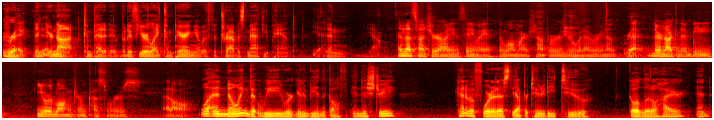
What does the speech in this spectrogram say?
Right. then you're not competitive. But if you're like comparing it with the TravisMathew pant, Yeah. then yeah. And that's not your audience anyway. The Walmart shoppers or whatever, you know, that, they're not going to be your long-term customers at all. Well, and knowing that we were going to be in the golf industry kind of afforded us the opportunity to go a little higher end.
